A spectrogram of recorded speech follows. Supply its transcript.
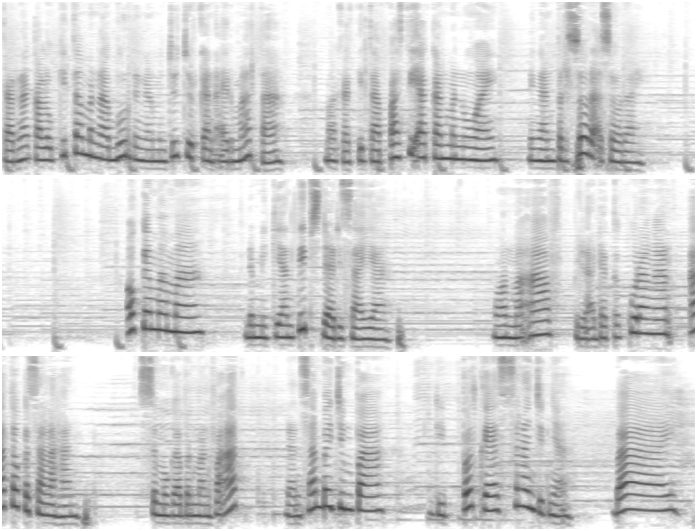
Karena kalau kita menabur dengan mencucurkan air mata, maka kita pasti akan menuai dengan bersorak-sorai. Oke, Mama, demikian tips dari saya. Mohon maaf bila ada kekurangan atau kesalahan. Semoga bermanfaat dan sampai jumpa di podcast selanjutnya. Bye.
